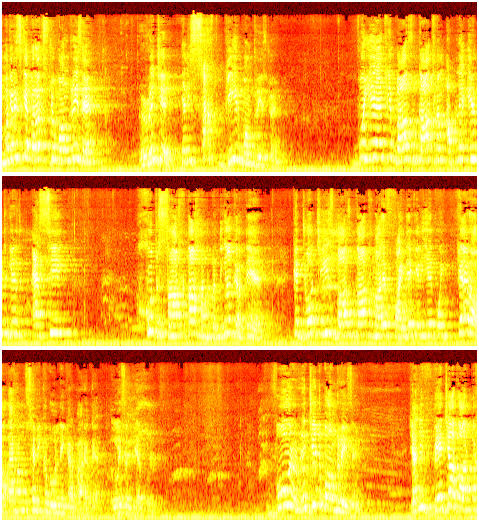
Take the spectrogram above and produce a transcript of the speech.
مگر اس کے برعکس جو باؤنڈریز ہیں رجڈ یعنی سخت گیر باؤنڈریز جو ہیں. وہ یہ ہے کہ بعض اوقات ہم اپنے ارد گرد ایسی خود ساختہ حد بندیاں کرتے ہیں کہ جو چیز بعض اوقات ہمارے فائدے کے لیے کوئی کہہ رہا ہوتا ہے، ہم اسے بھی قبول نہیں کر پا رہے ہوتے ہیں. لسن کیئرفلی وہ رجڈ باؤنڈریز ہیں. یعنی بیجا طور پر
